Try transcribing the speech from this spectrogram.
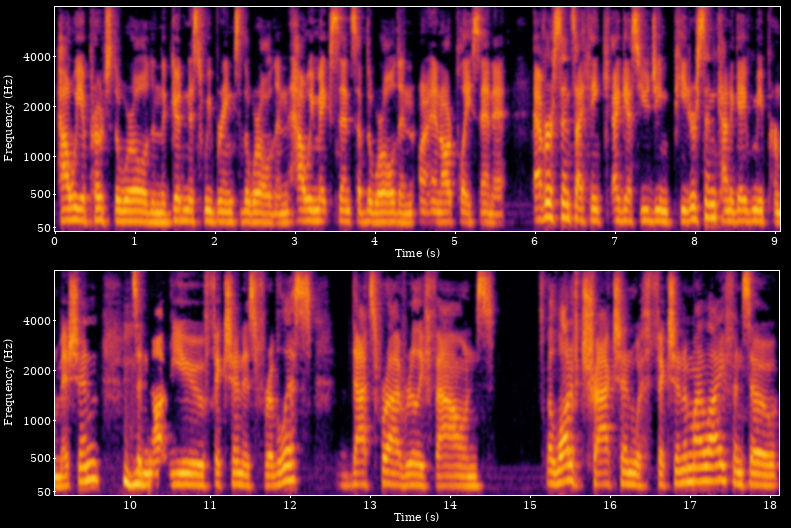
how we approach the world and the goodness we bring to the world and how we make sense of the world and, and our place in it. Ever since I think, I guess Eugene Peterson kind of gave me permission mm-hmm. to not view fiction as frivolous, that's where I've really found a lot of traction with fiction in my life. And so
